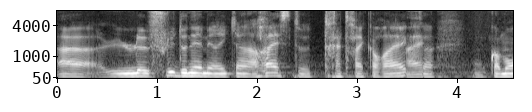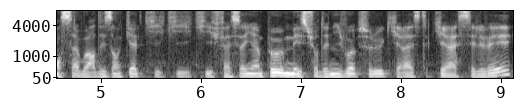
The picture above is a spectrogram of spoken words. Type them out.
euh, le flux de données américain reste très très correct. On commence à avoir des enquêtes qui, qui, qui un peu, mais sur des niveaux absolus qui restent, qui restent élevés.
